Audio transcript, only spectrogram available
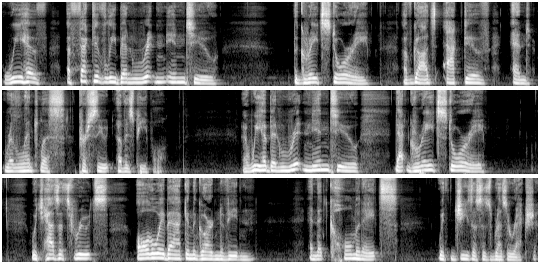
we have effectively been written into the great story of God's active and relentless pursuit of his people. And we have been written into that great story, which has its roots all the way back in the Garden of Eden and that culminates with Jesus' resurrection.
